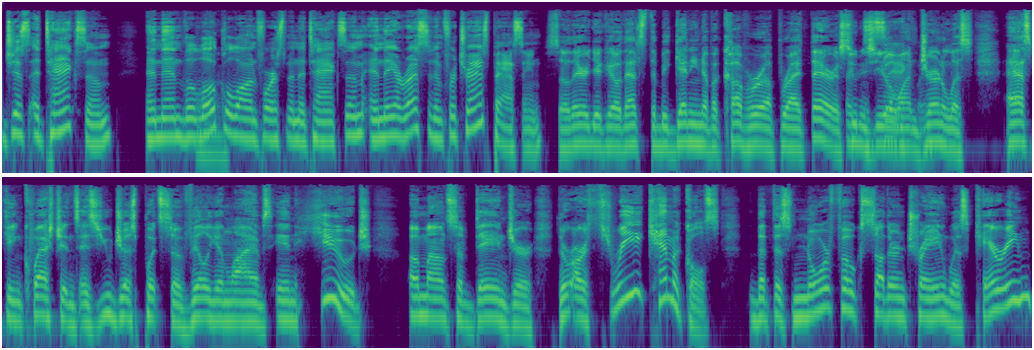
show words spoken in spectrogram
just attacks him. And then the local law enforcement attacks him and they arrested him for trespassing. So there you go. That's the beginning of a cover up right there. As soon as you don't want journalists asking questions, as you just put civilian lives in huge amounts of danger. There are three chemicals that this Norfolk Southern train was carrying.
